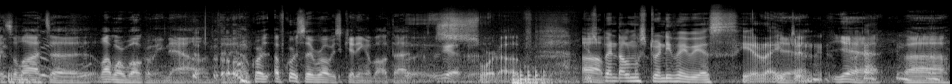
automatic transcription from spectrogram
it's a lot, uh, a lot more welcoming now. Of course, of course, they were always kidding about that, sort of. You spent almost 25 years here, right? Yeah, And- yeah. Uh,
